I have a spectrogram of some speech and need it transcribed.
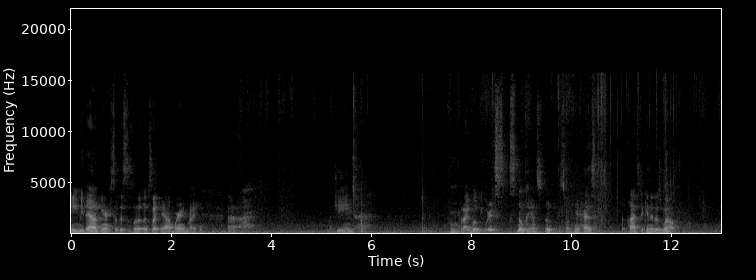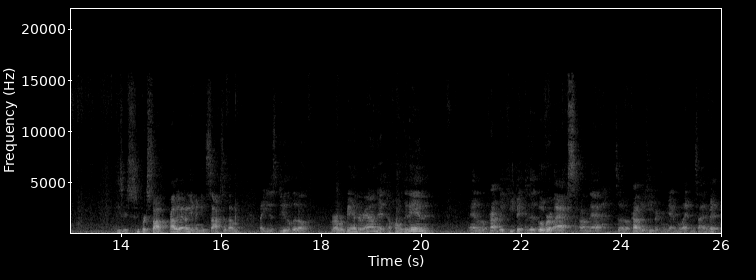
aim me down here. So this is what it looks like now. I'm wearing my uh, my jeans but I will be wearing snow pants. Oh, this one here has the plastic in it as well. These are super soft. Probably I don't even need socks with them, but you just do the little rubber band around it to hold it in, and it'll probably keep it, because it overlaps on that, so it'll probably keep it from getting wet inside of it.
